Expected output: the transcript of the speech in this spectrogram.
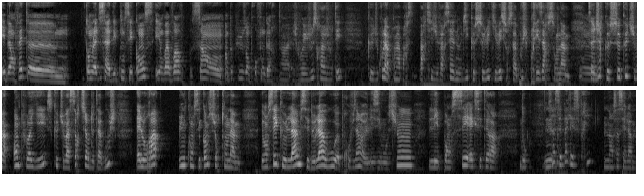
et bien en fait, euh, comme on l'a dit, ça a des conséquences et on va voir ça en- un peu plus en profondeur. Ouais, je voulais juste rajouter que du coup la première par- partie du verset elle nous dit que celui qui veille sur sa bouche préserve son âme. Ça veut dire que ce que tu vas employer, ce que tu vas sortir de ta bouche, elle aura une conséquence sur ton âme. Et on sait que l'âme, c'est de là où euh, provient euh, les émotions, les pensées, etc. Donc, Ça, c'est pas l'esprit? Non, ça c'est l'âme.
